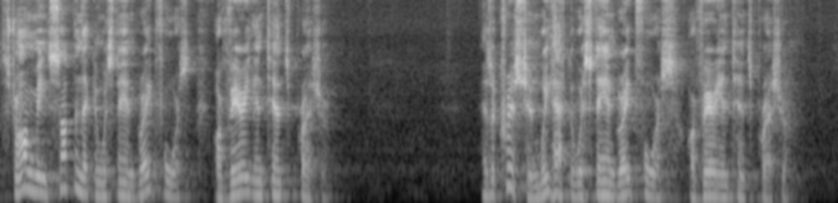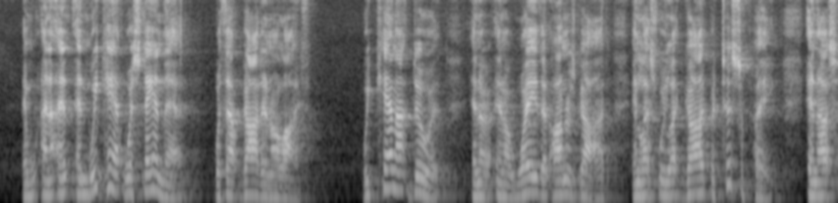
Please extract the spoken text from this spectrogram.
strong means something that can withstand great force or very intense pressure. As a Christian, we have to withstand great force or very intense pressure. And, and, and we can't withstand that without God in our life. We cannot do it in a, in a way that honors God unless we let God participate in us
